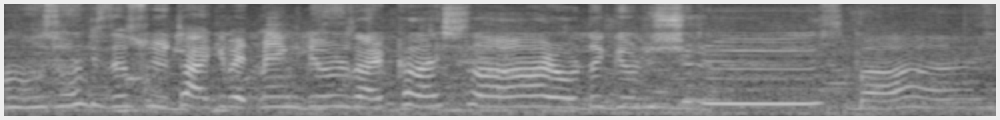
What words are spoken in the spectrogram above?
Ondan sonra biz de suyu takip etmeye gidiyoruz arkadaşlar. Orada görüşürüz. Bye.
